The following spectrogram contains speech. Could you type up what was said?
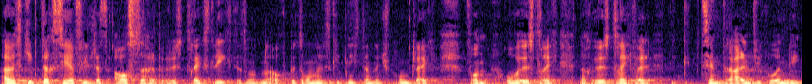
Aber es gibt auch sehr viel, das außerhalb Österreichs liegt, das muss man auch betonen. Es gibt nicht dann den Sprung gleich von Oberösterreich nach Österreich, weil die zentralen Figuren wie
